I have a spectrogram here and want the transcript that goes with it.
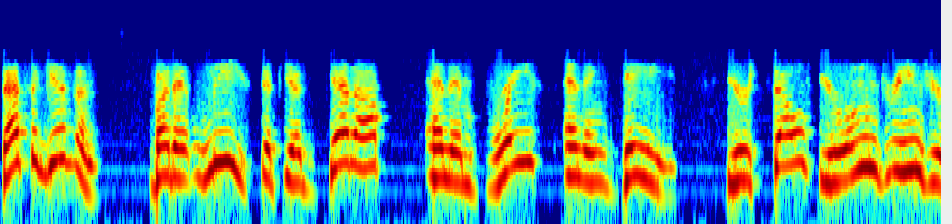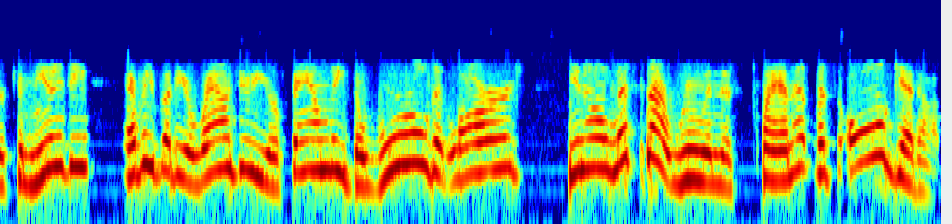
That's a given. But at least if you get up and embrace and engage yourself, your own dreams, your community, everybody around you, your family, the world at large, you know, let's not ruin this planet. Let's all get up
